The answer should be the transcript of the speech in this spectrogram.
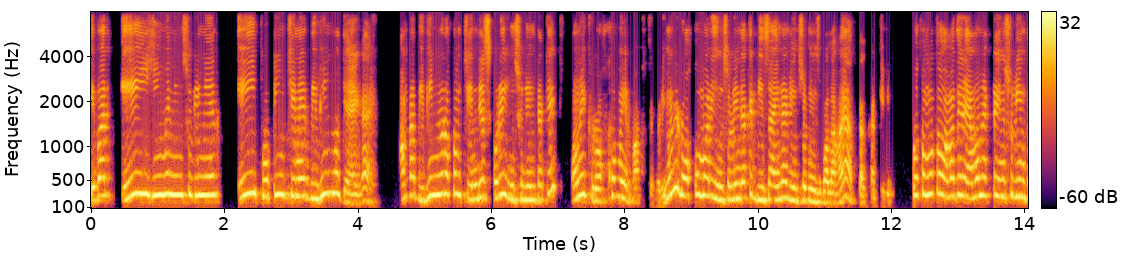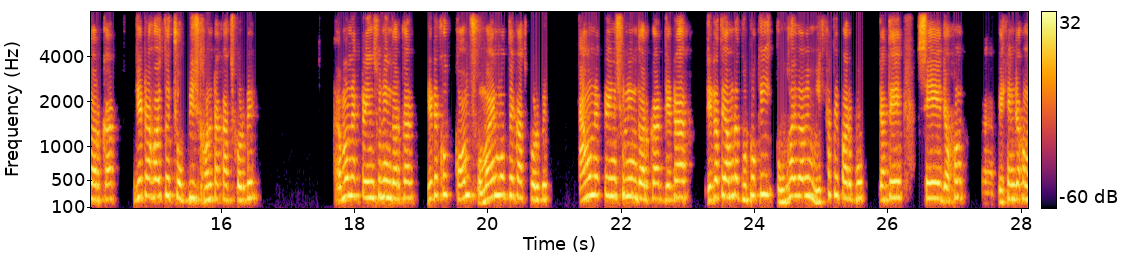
এবার এই হিউম্যান ইনসুলিনের এই প্রোটিন চেনের বিভিন্ন জায়গায় আমরা বিভিন্ন রকম চেঞ্জেস করে ইনসুলিনটাকে অনেক রকমের বানাতে পারি। মানে রকমারি ইনসুলিন যাকে ডিজাইনার ইনসুলিন বলা হয় আজকালকার দিনে প্রথমত আমাদের এমন একটা ইনসুলিন দরকার, যেটা হয়তো চব্বিশ ঘণ্টা কাজ করবে। এমন একটা ইনসুলিন দরকার, যেটা খুব কম সময়ের মধ্যে কাজ করবে। এমন একটা ইনসুলিন দরকার, যেটা যেটাতে আমরা দুটোকেই উভয়ভাবে মেশাতে পারব, যাতে সে যখন পেশেন্ট যখন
